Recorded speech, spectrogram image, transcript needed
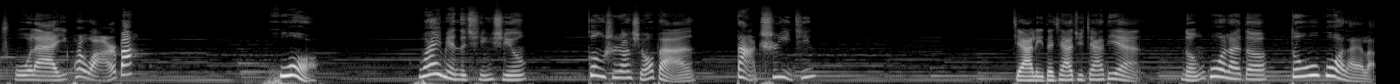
出来一块玩吧。”嚯，外面的情形更是让小板大吃一惊。家里的家具家电。能过来的都过来了，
